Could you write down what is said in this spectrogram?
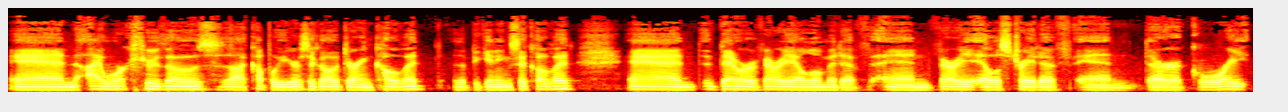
And I worked through those a couple years ago during COVID, the beginnings of COVID, and they were very illuminative and very illustrative, and they're a great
